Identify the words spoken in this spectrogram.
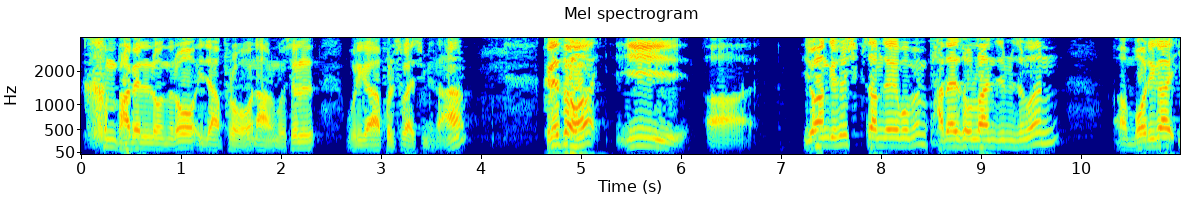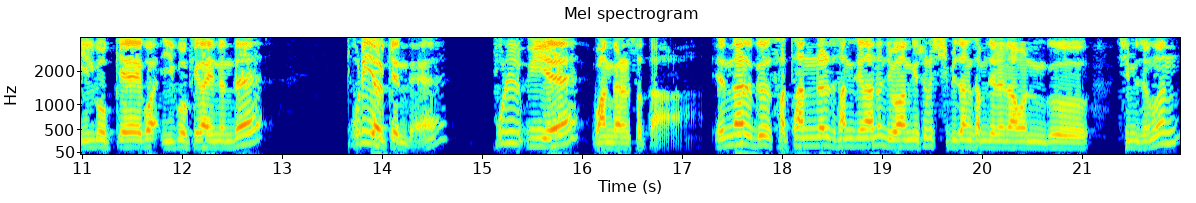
큰 바벨론으로 이제 앞으로 나오는 것을 우리가 볼 수가 있습니다. 그래서 이 어, 요한계시록 13장에 보면 바다에서 올라온 짐승은 어, 머리가 일곱 개가 일곱 개가 있는데 뿔이 열 개인데 뿔 위에 왕관을 썼다. 옛날 그 사탄을 상징하는 요한계시록 12장 3절에 나온 그 짐승은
